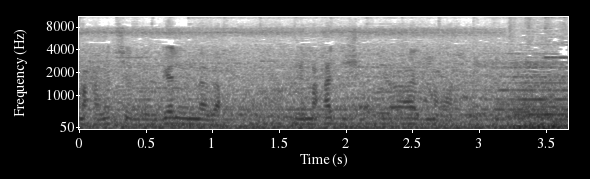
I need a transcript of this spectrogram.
ما حددش للرجال النجاح لأن ما حدش قاعد س-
